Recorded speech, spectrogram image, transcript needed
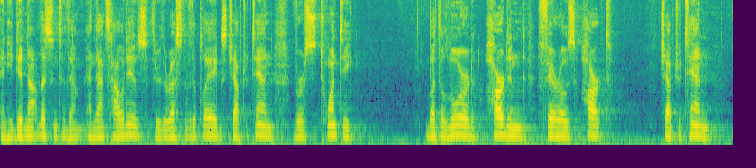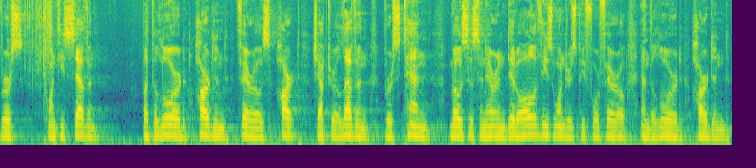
and he did not listen to them. And that's how it is through the rest of the plagues. Chapter 10, verse 20. But the Lord hardened Pharaoh's heart. Chapter 10, verse 27. But the Lord hardened Pharaoh's heart. Chapter 11, verse 10 Moses and Aaron did all of these wonders before Pharaoh, and the Lord hardened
